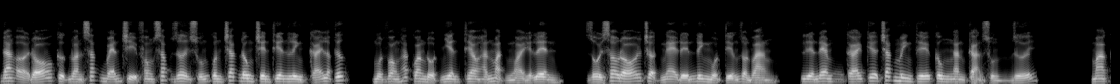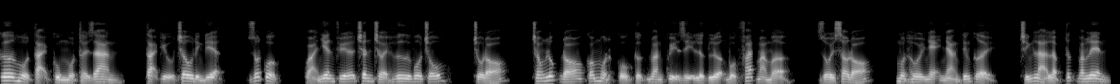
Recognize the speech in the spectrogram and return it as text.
đang ở đó cực đoan sắc bén chỉ phong sắp rơi xuống quân chắc đông trên thiên linh cái lập tức, một vòng hắc quang đột nhiên theo hắn mặt ngoài hiện lên, rồi sau đó chợt nghe đến đinh một tiếng giòn vang, liền đem cái kia chắc minh thế công ngăn cản xuống dưới mà cơ hồ tại cùng một thời gian, tại cựu châu đỉnh điện, rốt cuộc, quả nhiên phía chân trời hư vô chỗ chỗ đó, trong lúc đó có một cổ cực đoan quỷ dị lực lượng bộc phát mà mở, rồi sau đó, một hồi nhẹ nhàng tiếng cười, chính là lập tức vang lên.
